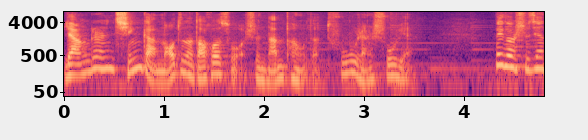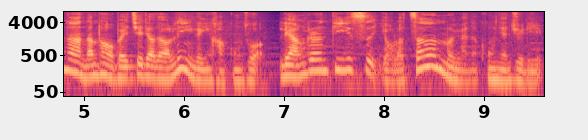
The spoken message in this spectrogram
两个人情感矛盾的导火索是男朋友的突然疏远。那段时间呢，男朋友被借调到另一个银行工作，两个人第一次有了这么远的空间距离。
